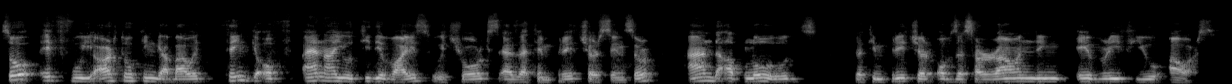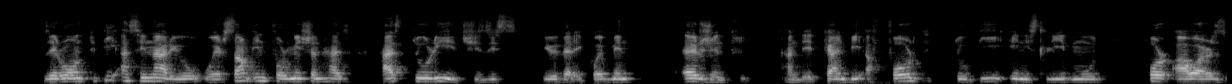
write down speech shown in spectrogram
So if we are talking about, think of an IoT device which works as a temperature sensor and uploads the temperature of the surrounding every few hours there want to be a scenario where some information has, has to reach this user equipment urgently, and it can be afforded to be in sleep mode for hours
